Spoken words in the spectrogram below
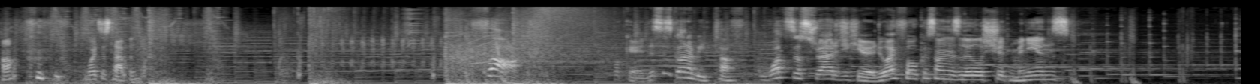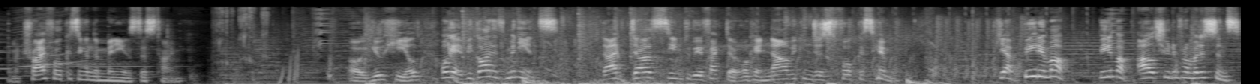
Huh? what just happened? Fuck! Okay, this is gonna be tough. What's the strategy here? Do I focus on his little shit minions? I'm gonna try focusing on the minions this time. Oh, you healed. Okay, we got his minions. That does seem to be effective. Okay, now we can just focus him. Yeah, beat him up. Beat him up. I'll shoot him from a distance.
